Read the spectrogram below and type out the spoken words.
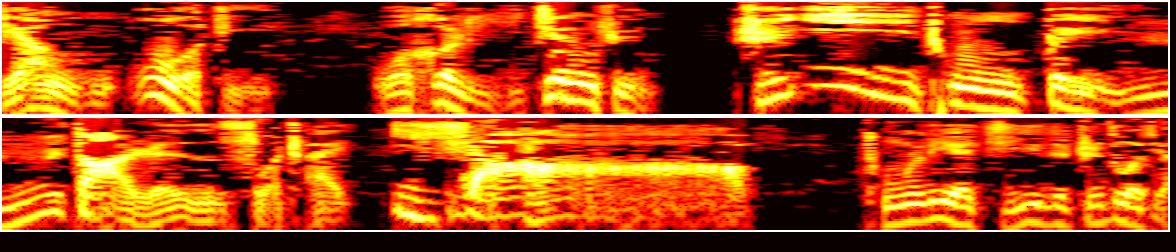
降卧底。我和李将军是一同被于大人所差。呀，同列急得直跺脚。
